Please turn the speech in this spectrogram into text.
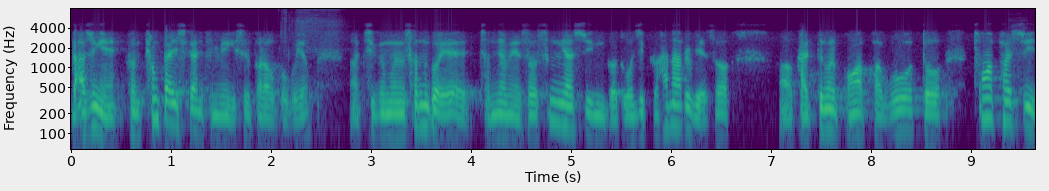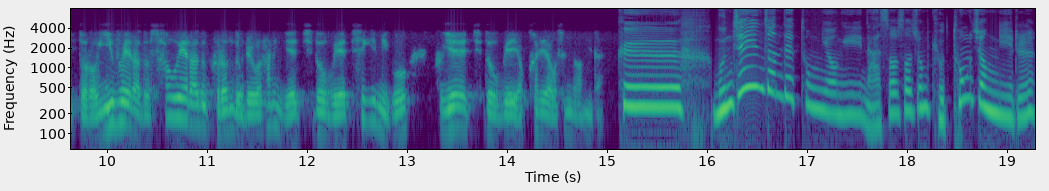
나중에 그건 평가의 시간이 분명히 있을 거라고 보고요. 어, 지금은 선거에 전념해서 승리할 수 있는 것 오직 그 하나를 위해서 어, 갈등을 봉합하고 또 통합할 수 있도록 이후에라도 사후에라도 그런 노력을 하는 게 지도부의 책임이고 그게 지도부의 역할이라고 생각합니다. 그 문재인 전 대통령이 나서서 좀 교통 정리를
